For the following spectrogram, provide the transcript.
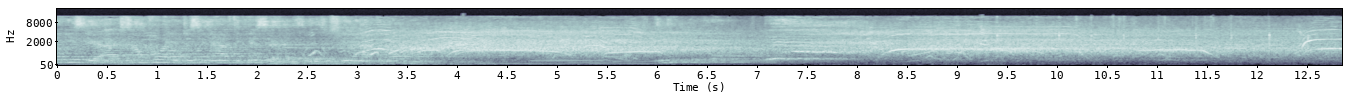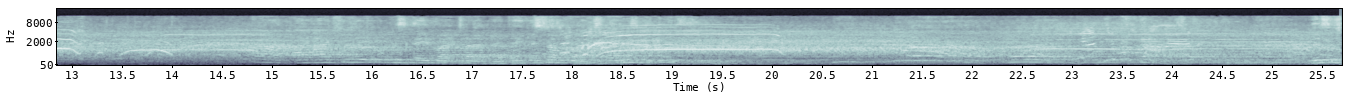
any easier. At some point, you're just gonna have to kiss her. It's, just gonna have to happen. I actually just made my entire night. Thank you so much. Wow. Right. This is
